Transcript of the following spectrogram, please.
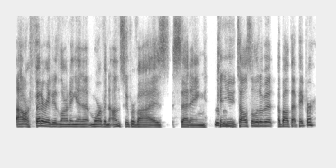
uh, or federated learning in a more of an unsupervised setting. Mm-hmm. Can you tell us a little bit about that paper?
